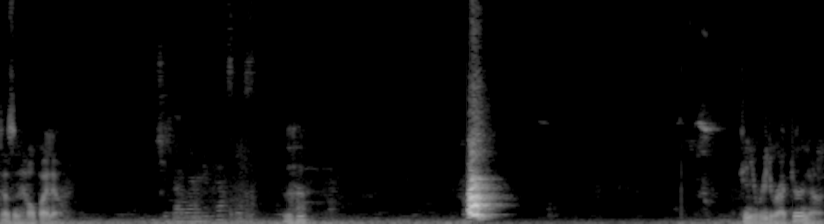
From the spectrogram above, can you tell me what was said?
Doesn't help, I know. She's gotta learn to past this. Mm-hmm. Can you redirect her or not?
